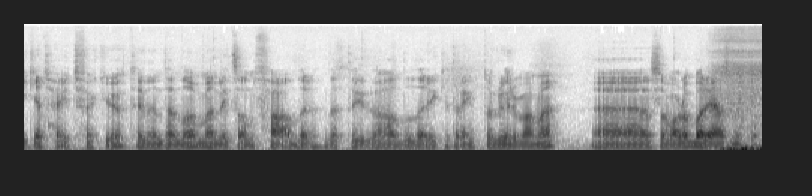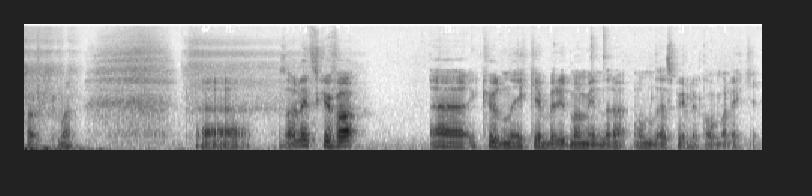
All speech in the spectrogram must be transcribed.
Ikke et høyt fuck you til Nintendo, men litt sånn fader, dette hadde dere ikke trengt å lure meg med. Eh, så var det bare jeg som ikke fulgte med. Eh, så jeg er litt skuffa. Eh, kunne ikke brydd meg mindre om det spillet kom eller ikke.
